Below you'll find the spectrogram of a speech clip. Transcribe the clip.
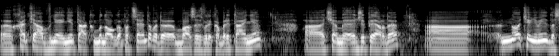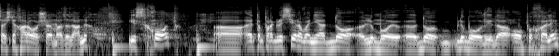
Э, хотя в ней не так много пациентов, это база из Великобритании, э, чем GPRD, э, но, тем не менее, достаточно хорошая база данных. Исход – это прогрессирование до, любой, до любого вида опухоли,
